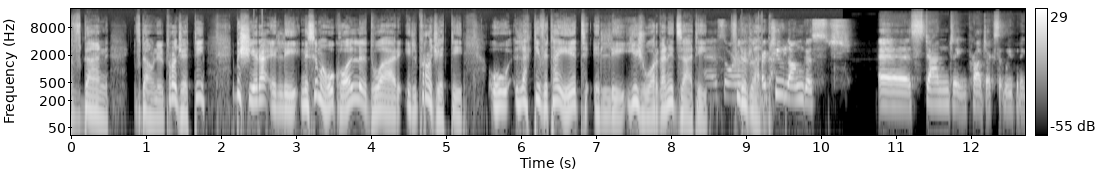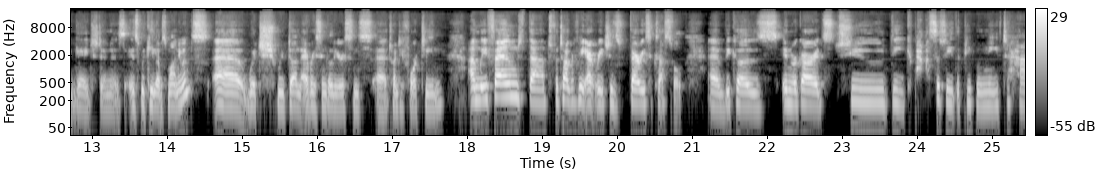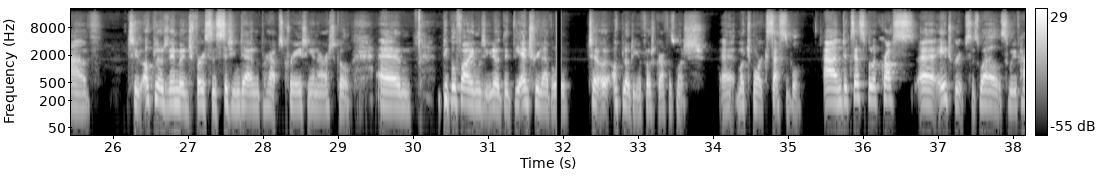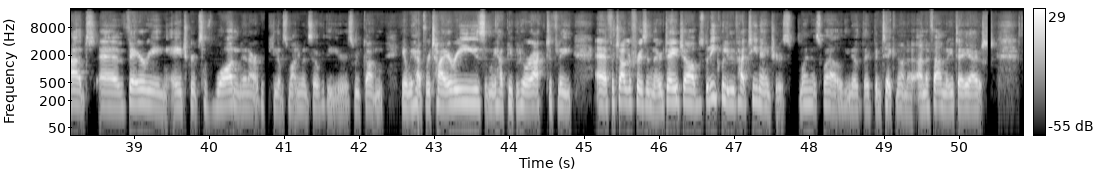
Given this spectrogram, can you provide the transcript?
f'dan f'dawn il-proġetti biex jira illi nisimgħu wkoll dwar il-proġetti u l-attivitajiet illi jiġu organizzati eh, fl-Irlanda. Our two longest uh, standing projects that we've been engaged in is, is Wiki Loves Monuments, uh, which we've done every single year since uh, 2014. And we found that photography outreach is very successful uh, because, in regards to the capacity that people need to have to upload an image versus sitting down and perhaps creating an article, um, people find you know the, the entry level to uploading a photograph is much uh, much more accessible and accessible across uh, age groups as well. So we've had uh, varying age groups of one in our Wiki Loves Monuments over the years. We've gone, you know, we have retirees and we have people who are actively uh, photographers in their day jobs, but equally we've had teenagers when as well. You know, they've been taken on a, on a family day out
